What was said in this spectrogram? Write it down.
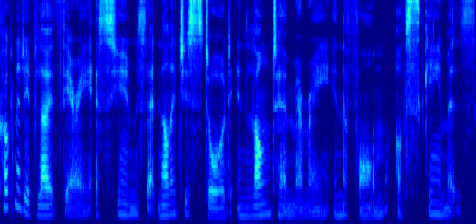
Cognitive load theory assumes that knowledge is stored in long term memory in the form of schemas.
